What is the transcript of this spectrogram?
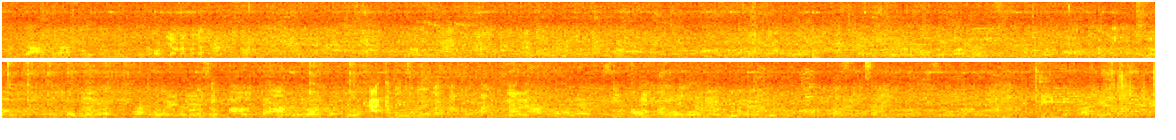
มัน ยาวขนาดนี้ถึงความยาวไม่มาตรฐานนิดหน่อยสิบบาทครับค้ากันได้หมดเลยราคาเท่ากันสีทองก็เลยสีใสทีมราคาแพงส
